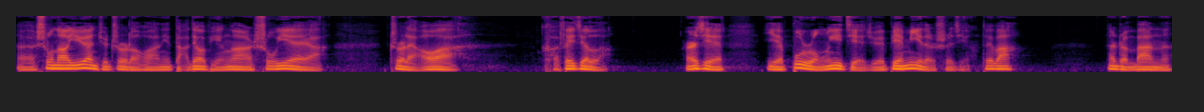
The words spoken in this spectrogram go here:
呃送到医院去治的话，你打吊瓶啊、输液呀、治疗啊，可费劲了，而且也不容易解决便秘的事情，对吧？那怎么办呢？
